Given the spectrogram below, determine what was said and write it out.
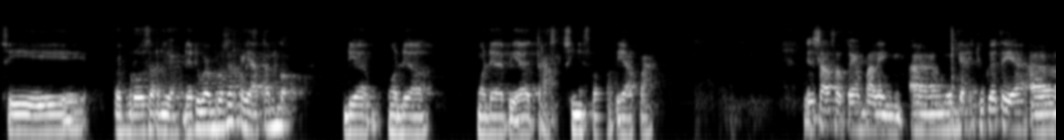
si web browser ya. Dari web browser kelihatan kok dia model model API transaksinya seperti apa. Ini salah satu yang paling uh, mudah juga tuh ya uh,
